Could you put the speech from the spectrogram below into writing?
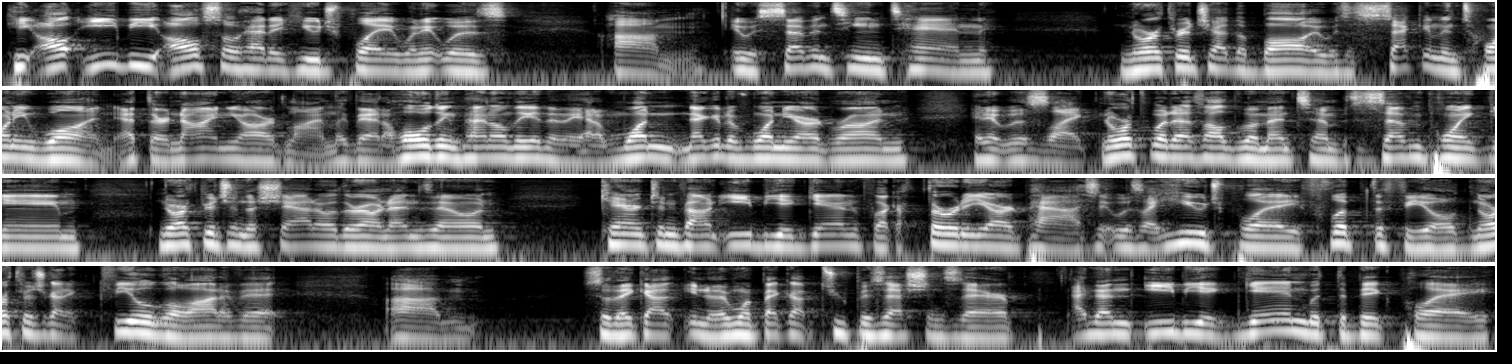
He all Eby also had a huge play when it was um, it was 17-10. Northridge had the ball. It was a second and 21 at their nine yard line. Like they had a holding penalty, and then they had a one negative one yard run, and it was like Northwood has all the momentum. It's a seven point game. Northridge in the shadow of their own end zone. Carrington found Eby again for like a 30 yard pass. It was a huge play, flipped the field. Northridge got a field goal out of it. Um, so they got, you know, they went back up two possessions there. And then Eby again with the big play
